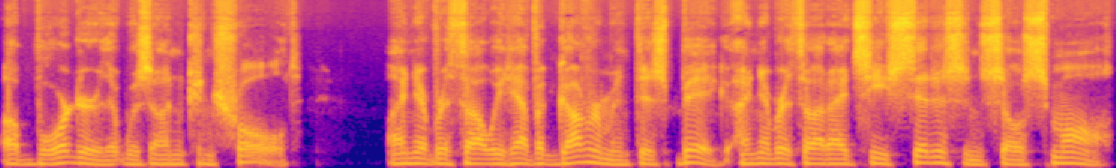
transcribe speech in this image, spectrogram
a border that was uncontrolled. I never thought we'd have a government this big. I never thought I'd see citizens so small.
